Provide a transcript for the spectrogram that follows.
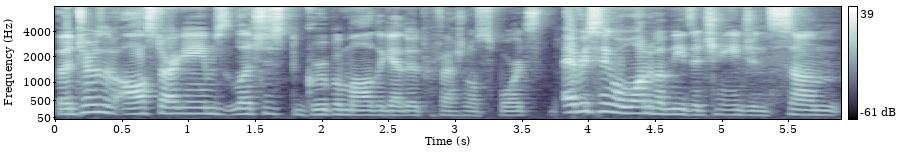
But in terms of all star games, let's just group them all together with professional sports. Every single one of them needs a change in some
